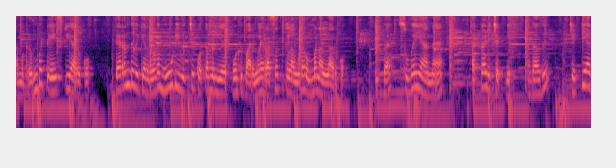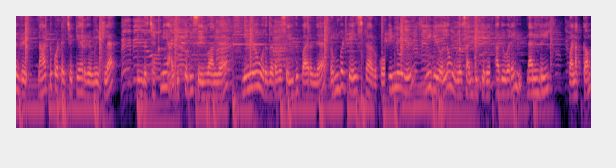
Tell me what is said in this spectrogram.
நமக்கு ரொம்ப டேஸ்டியாக இருக்கும். திறந்து வைக்கிறதோட மூடி வச்சு கொத்தமல்லியை போட்டு பாருங்களேன் ரசத்துக்கெல்லாம் கூட ரொம்ப நல்லாயிருக்கும் இப்போ சுவையான தக்காளி சட்னி அதாவது செட்டியார்கள் நாட்டுக்கோட்டை செட்டியார்கள் வீட்டில் இந்த சட்னி அடிக்கடி செய்வாங்க. நீங்களும் ஒரு தடவை செய்து பாருங்கள் ரொம்ப டேஸ்ட்டாக இருக்கும். இன்னொரு வீடியோவில் உங்களை சந்திக்கிறேன். அதுவரை நன்றி வணக்கம்.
